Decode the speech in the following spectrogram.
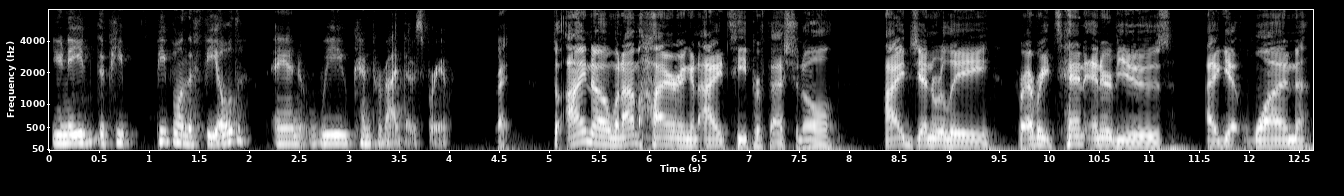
you need the people people in the field, and we can provide those for you. So I know when I'm hiring an IT professional, I generally for every 10 interviews I get one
